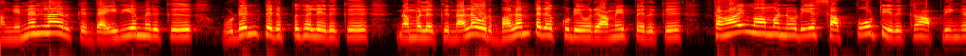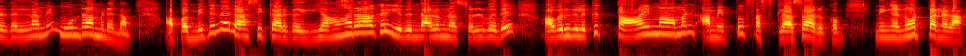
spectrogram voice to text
அங்கே என்னென்னலாம் இருக்குது தைரியம் இருக்குது உடன்பிறப்புகள் இருக்குது நம்மளுக்கு நல்ல ஒரு பலம் பெறக்கூடிய ஒரு அமைப்பு இருக்குது தாய் மாமனுடைய சப்போர்ட் இருக்கா அப்படிங்கிறது எல்லாமே மூன்றாம் இடம் தான் அப்போ மிதுன ராசிக்காரர்கள் யாராக இருந்தாலும் நான் சொல்வது அவர்களுக்கு தாய் மாமன் அமைப்பு ஃபஸ்ட் கிளாஸாக இருக்கும். நீங்கள் நோட் பண்ணலாம்.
